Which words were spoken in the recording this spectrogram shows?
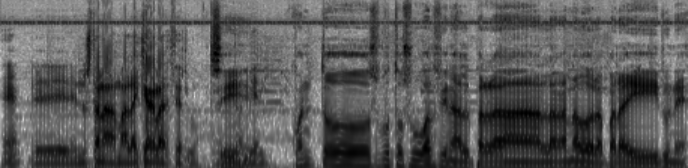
no está nada mal, hay que agradecerlo. Sí. ¿Cuántos votos hubo al final para la ganadora, para Irune?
